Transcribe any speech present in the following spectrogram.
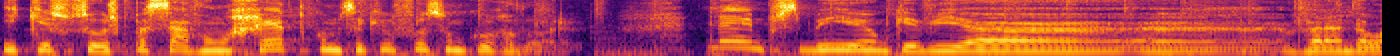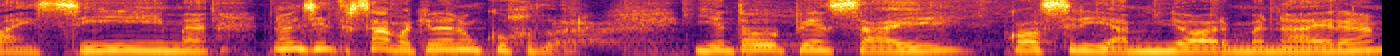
e que as pessoas passavam reto como se aquilo fosse um corredor nem percebiam que havia a, a varanda lá em cima, não lhes interessava, aquilo era um corredor. E então eu pensei qual seria a melhor maneira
